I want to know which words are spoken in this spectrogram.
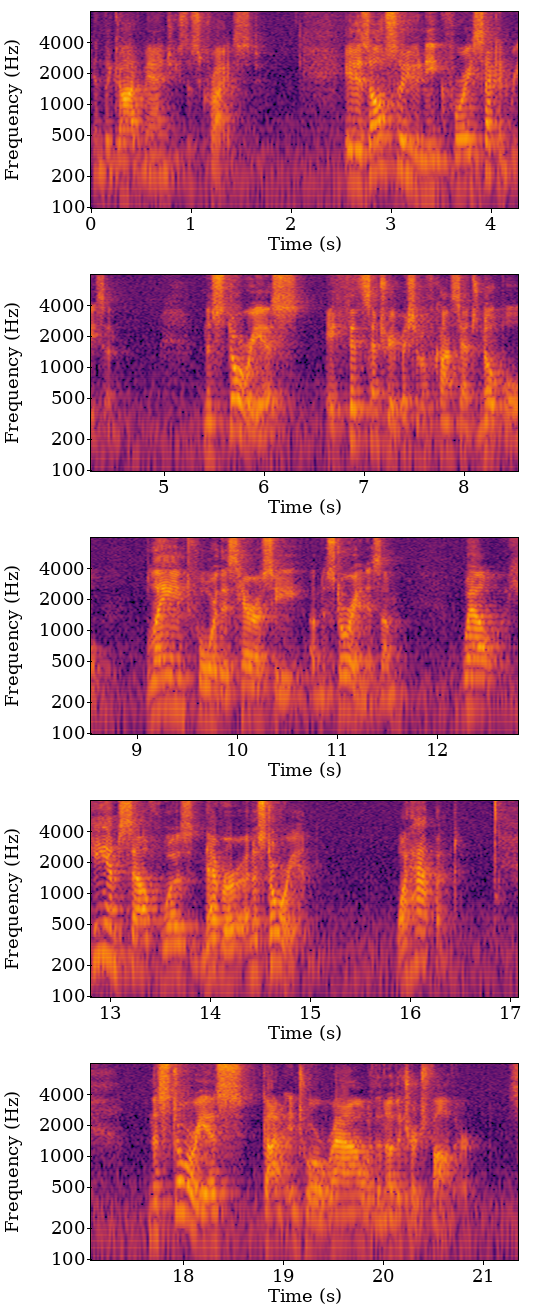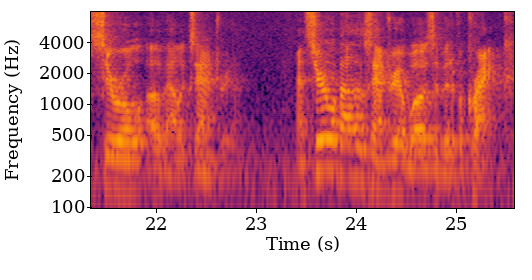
in the God-man Jesus Christ. It is also unique for a second reason. Nestorius, a 5th century bishop of Constantinople, blamed for this heresy of Nestorianism, well, he himself was never a Nestorian. What happened? Nestorius got into a row with another church father, Cyril of Alexandria. And Cyril of Alexandria was a bit of a crank.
